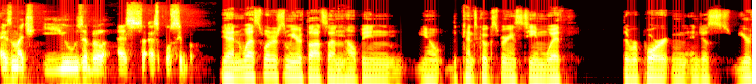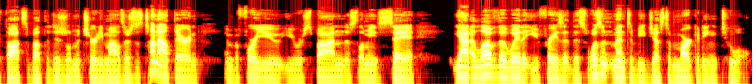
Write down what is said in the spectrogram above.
as much usable as as possible. Yeah, and Wes, what are some of your thoughts on helping you know the Kentico Experience team with the report and, and just your thoughts about the digital maturity models? There's a ton out there, and and before you you respond, just let me say it. Yeah, I love the way that you phrase it. This wasn't meant to be just a marketing tool.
